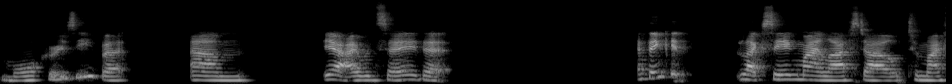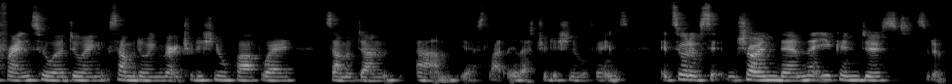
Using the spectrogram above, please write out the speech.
more cruisy, but um, yeah, I would say that I think it like seeing my lifestyle to my friends who are doing some are doing a very traditional pathway, some have done um, yeah slightly less traditional things. It's sort of shown them that you can just sort of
